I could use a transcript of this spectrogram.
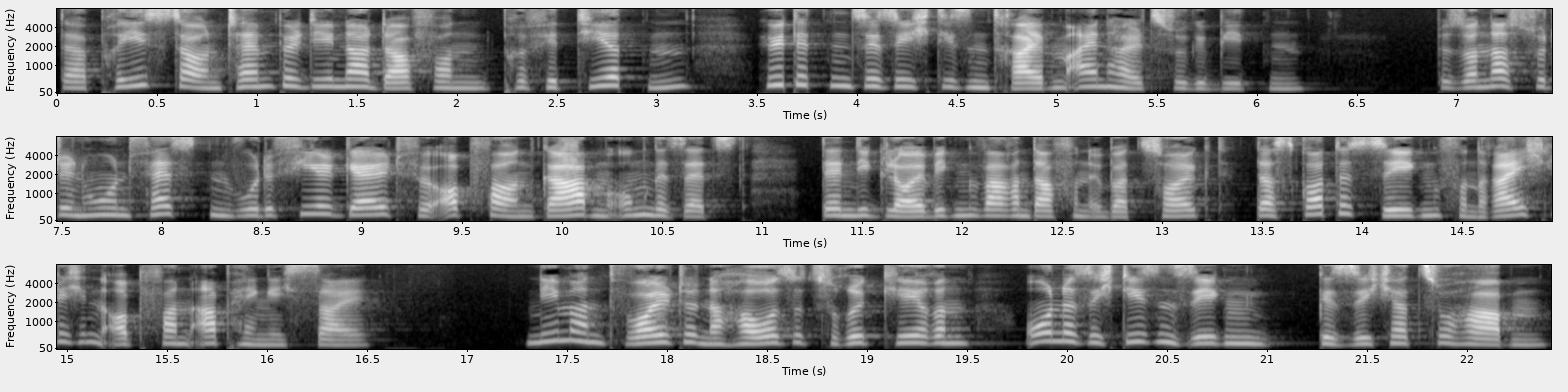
Da Priester und Tempeldiener davon profitierten, hüteten sie sich diesen Treiben Einhalt zu gebieten. Besonders zu den hohen Festen wurde viel Geld für Opfer und Gaben umgesetzt, denn die Gläubigen waren davon überzeugt, dass Gottes Segen von reichlichen Opfern abhängig sei. Niemand wollte nach Hause zurückkehren, ohne sich diesen Segen gesichert zu haben,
